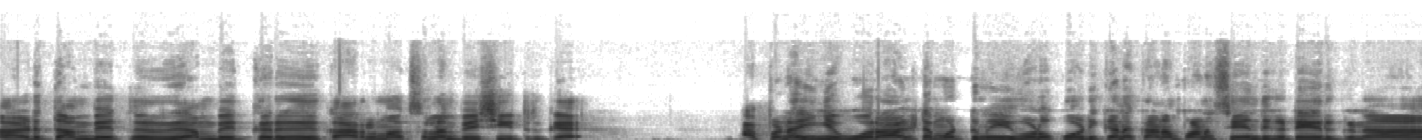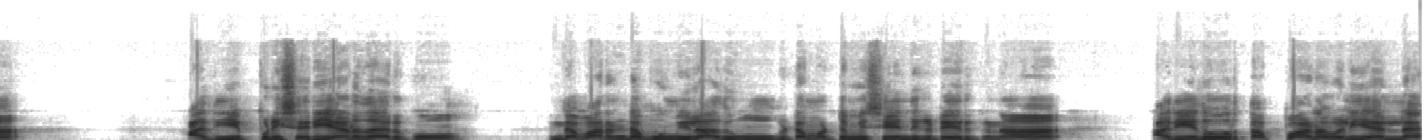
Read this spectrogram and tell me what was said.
அடுத்து அம்பேத்கர் அம்பேத்கர் கார்ல் மார்க்ஸ் எல்லாம் பேசிக்கிட்டு இருக்க. அப்பனா இங்க ஒரு ஆள்கிட்ட மட்டுமே இவ்வளோ கோடிக்கணக்கான பணம் சேர்ந்துக்கிட்டே இருக்குன்னா அது எப்படி சரியானதா இருக்கும்? இந்த வறண்ட பூமியில் அது உங்ககிட்ட மட்டுமே சேர்ந்துக்கிட்டே இருக்குன்னா அது ஏதோ ஒரு தப்பான வழியா இல்லை?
